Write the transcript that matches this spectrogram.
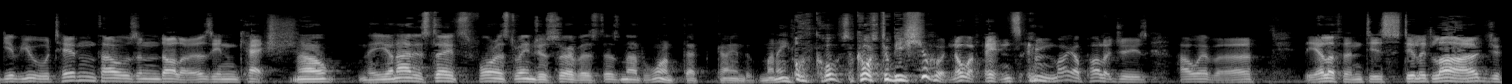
give you $10,000 in cash. No. The United States Forest Ranger Service does not want that kind of money. Of course, of course, to be sure. No offense. My apologies. However, the elephant is still at large.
